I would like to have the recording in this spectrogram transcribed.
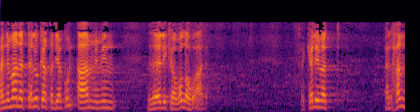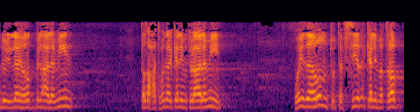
أن معنى التهلكة قد يكون أعم من ذلك والله أعلم. فكلمة الحمد لله رب العالمين اتضحت هنا كلمة العالمين. وإذا رمت تفسير كلمة رب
